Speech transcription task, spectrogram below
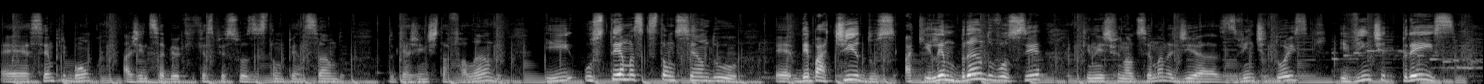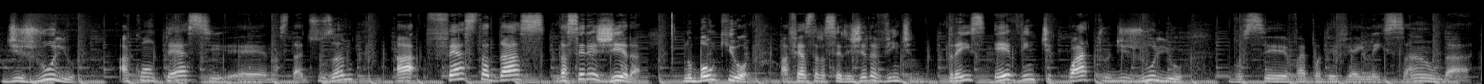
É sempre bom a gente saber o que, que as pessoas estão pensando do que a gente está falando e os temas que estão sendo é, debatidos aqui. Lembrando você que neste final de semana, dias 22 e 23 de julho, acontece é, na cidade de Suzano a Festa das, da Cerejeira, no Bom Quio. A Festa da Cerejeira 23 e 24 de julho. Você vai poder ver a eleição da,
